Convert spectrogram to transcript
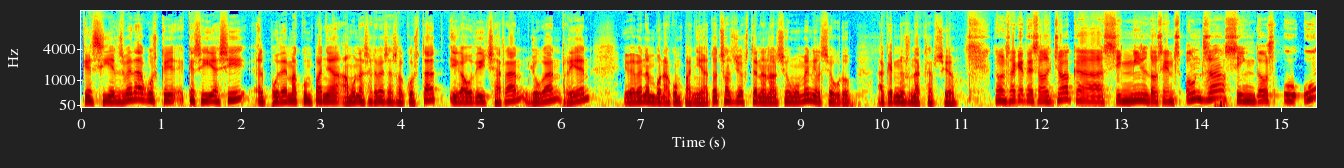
que si ens ve de gust que, que sigui així, el podem acompanyar amb unes cerveses al costat i gaudir xerrant, jugant, rient i bevent amb bona companyia. Tots els jocs tenen el seu moment i el seu grup. Aquest no és una excepció. Doncs aquest és el joc eh, 5211, 5211.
